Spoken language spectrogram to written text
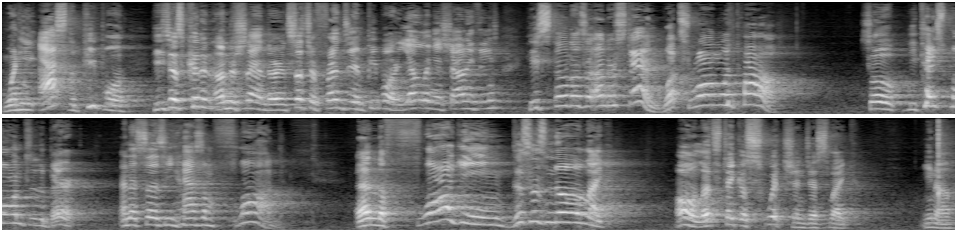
when he asked the people, he just couldn't understand. They're in such a frenzy and people are yelling and shouting things. He still doesn't understand what's wrong with Paul. So he takes Paul into the barrack and it says he has him flogged. And the flogging, this is no like, oh, let's take a switch and just like, you know,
